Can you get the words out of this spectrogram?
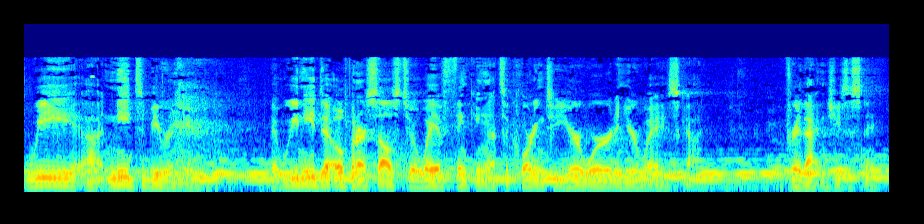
we uh, need to be renewed, that we need to open ourselves to a way of thinking that's according to your word and your ways, God. We pray that in Jesus' name.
